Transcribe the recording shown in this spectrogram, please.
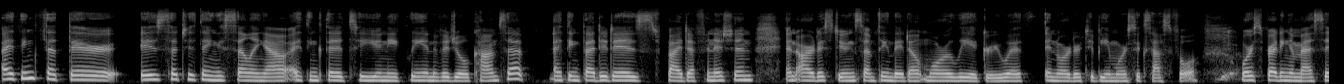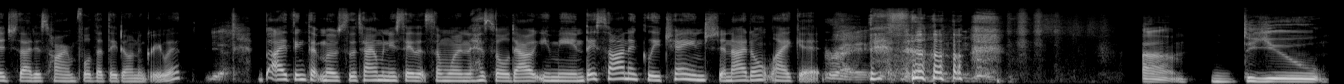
I think that there is such a thing as selling out. I think that it's a uniquely individual concept. I think that it is, by definition, an artist doing something they don't morally agree with in order to be more successful yeah. or spreading a message that is harmful that they don't agree with. Yeah. But I think that most of the time when you say that someone has sold out, you mean they sonically changed and I don't like it. Right. so. um, do you,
